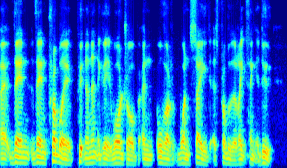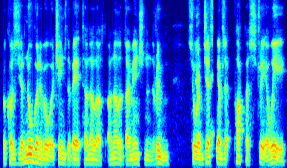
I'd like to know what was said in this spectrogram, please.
Uh, then then probably putting an integrated wardrobe and over one side is probably the right thing to do because you're not going to be able to change the bed to another another dimension in the room. So yep. it just gives it purpose straight away,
